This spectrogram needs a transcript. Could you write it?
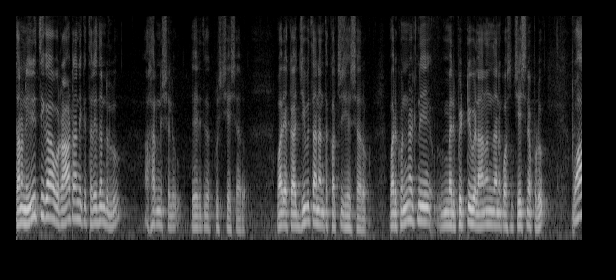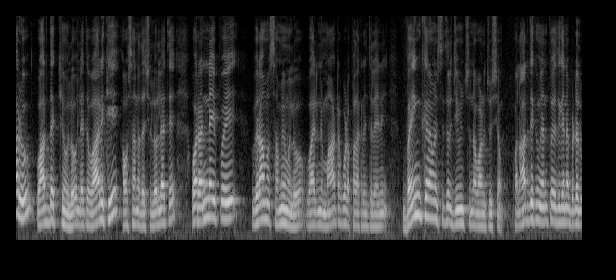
తన నీతిగా రావటానికి తల్లిదండ్రులు అహర్నిశలు ఏ రీతిగా కృషి చేశారు? వారి యొక్క జీవితాన్ని అంత ఖర్చు చేశారు? వారికి ఉన్నటిని మరి పెట్టి వీళ్ళ ఆనందాన్ని కోసం చేసినప్పుడు వారు వార్ధక్యంలో లేకపోతే వారికి అవసాన దశలో లేకపోతే వారు అన్నీ అయిపోయి విరామ సమయంలో వారిని మాట కూడా పలకరించలేని భయంకరమైన స్థితిలో జీవించున్న వాళ్ళని చూసాం వాళ్ళ ఆర్థికంగా ఎంతో ఎదిగిన బిడ్డలు.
